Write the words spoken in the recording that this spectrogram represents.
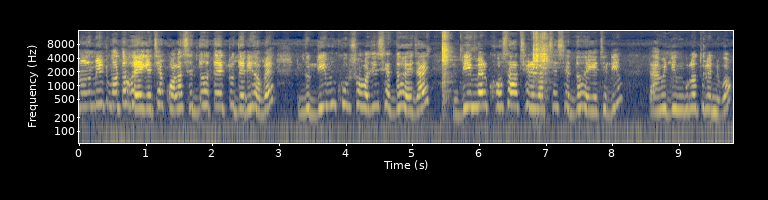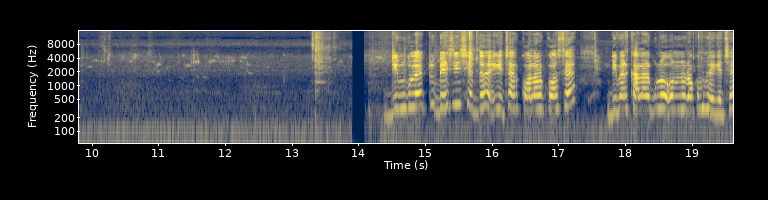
পনেরো মিনিট মতো হয়ে গেছে, কলা সেদ্ধ হতে একটু দেরি হবে, কিন্তু ডিম খুব সহজেই সেদ্ধ হয়ে যায়। ডিমের খোসা ছেড়ে যাচ্ছে, সেদ্ধ হয়ে গেছে ডিম। তাই আমি ডিমগুলো তুলে নিব। ডিমগুলো একটু বেশি সেদ্ধ হয়ে গেছে, আর কলার কষে ডিমের কালারগুলো অন্যরকম হয়ে গেছে।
